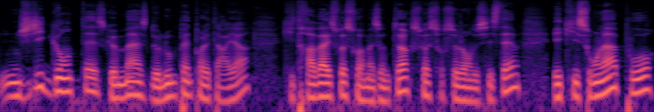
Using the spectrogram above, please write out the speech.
une gigantesque masse de lumpen prolétariat qui travaillent soit sur Amazon Turk, soit sur ce genre de système et qui sont là pour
